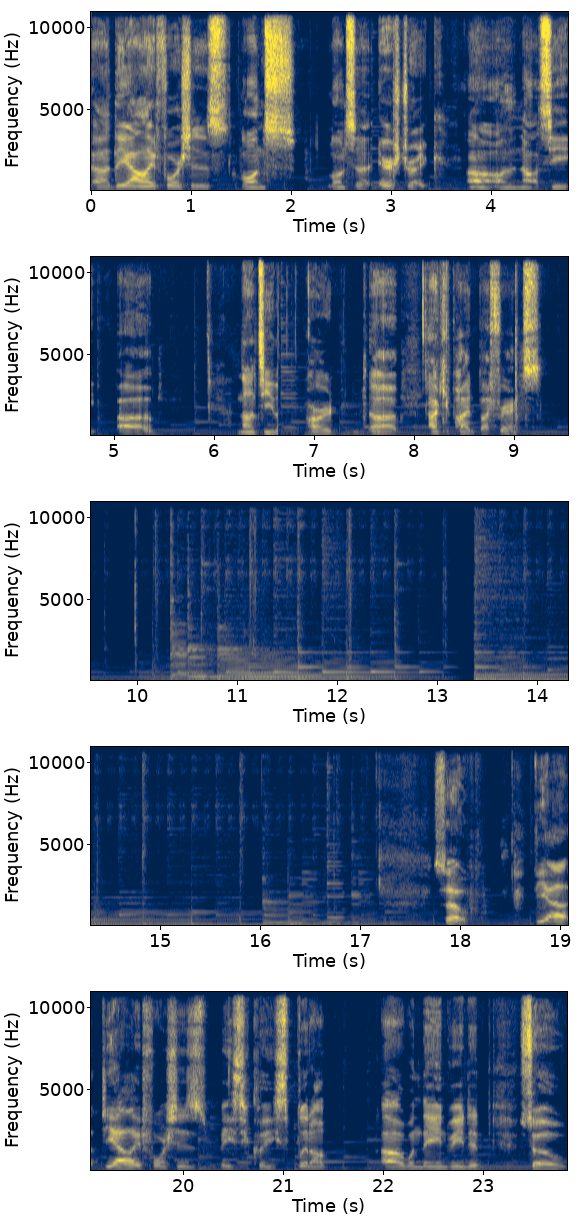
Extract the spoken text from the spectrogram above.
uh, the Allied forces launched launched an airstrike uh, on the Nazi uh, Nazi part uh, occupied by France. So, the the Allied forces basically split up uh, when they invaded. So,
